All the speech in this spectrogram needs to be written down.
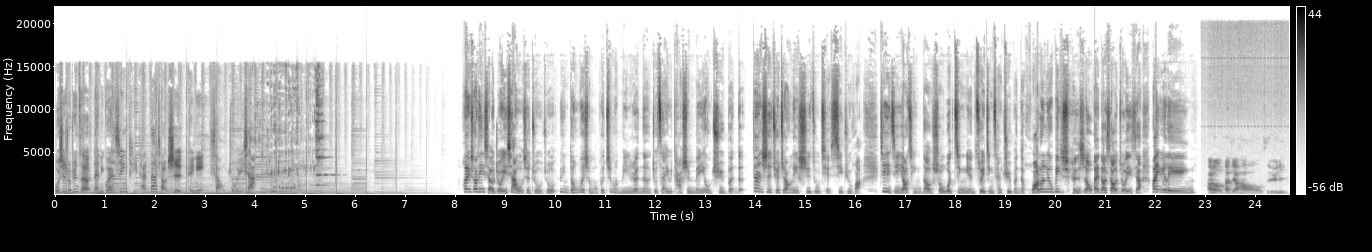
我是卓君泽，带你关心体坛大小事，陪你小酌一下。欢迎收听小酌一下，我是卓卓。运动为什么会这么迷人呢？就在于它是没有剧本的，但是却张力十足且戏剧化。这一集邀请到手握今年最精彩剧本的滑轮溜冰选手来到小酌一下，欢迎玉林。Hello，大家好，我是玉林。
